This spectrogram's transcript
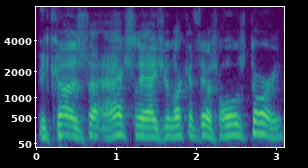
because uh, actually, as you look at this whole story,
